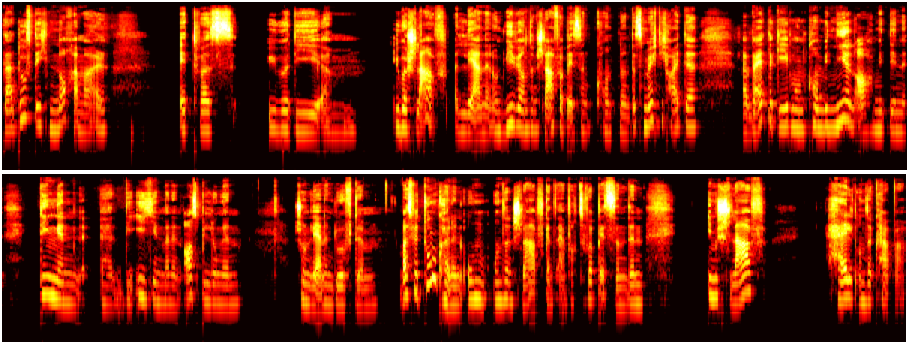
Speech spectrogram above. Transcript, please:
da durfte ich noch einmal etwas über die ähm, über Schlaf lernen und wie wir unseren Schlaf verbessern konnten. Und das möchte ich heute äh, weitergeben und kombinieren auch mit den Dingen, äh, die ich in meinen Ausbildungen schon lernen durfte was wir tun können, um unseren Schlaf ganz einfach zu verbessern. Denn im Schlaf heilt unser Körper.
